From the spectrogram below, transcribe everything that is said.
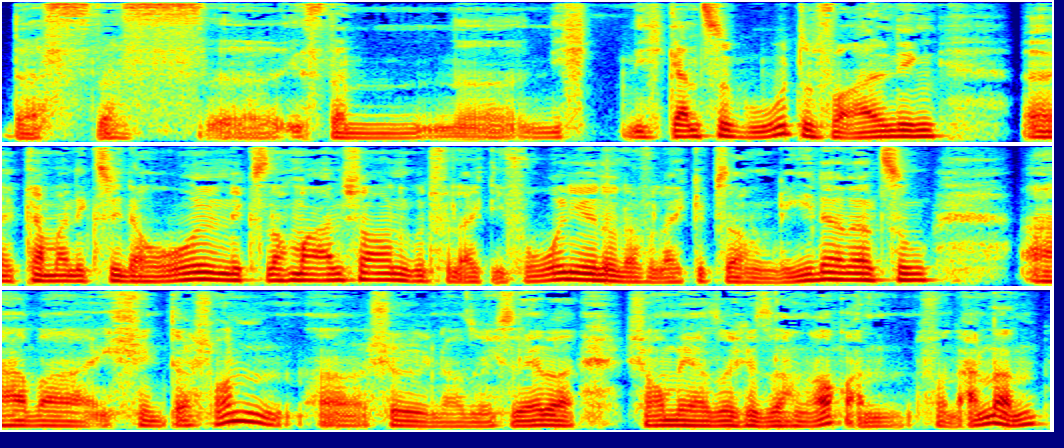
das, das äh, ist dann äh, nicht, nicht ganz so gut und vor allen Dingen äh, kann man nichts wiederholen, nichts nochmal anschauen. Gut, vielleicht die Folien oder vielleicht gibt's auch ein Lieder dazu. Aber ich finde das schon äh, schön. Also ich selber schaue mir ja solche Sachen auch an von anderen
